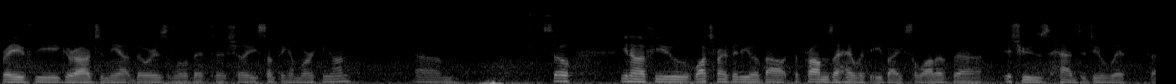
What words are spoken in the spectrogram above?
brave the garage and the outdoors a little bit to show you something I'm working on. Um, so, you know, if you watch my video about the problems I had with e-bikes, a lot of the issues had to do with uh,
